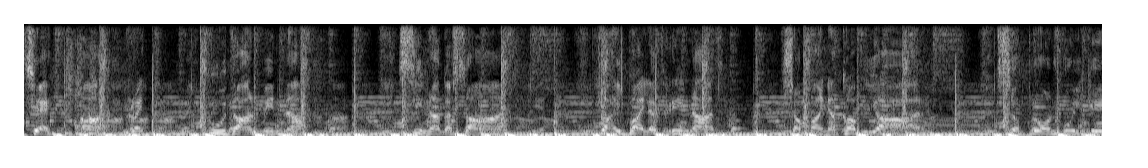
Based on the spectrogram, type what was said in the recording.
Check, check, uh, rett, kuhu tahan minna? sinnaga saan, jahil paljad rinnad, šampanja, kaviaar, sõpru on hulgi,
